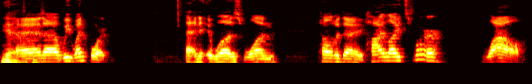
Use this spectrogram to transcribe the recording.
Yeah, and uh, we went for it, and it was one hell of a day. Highlights were, wow,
